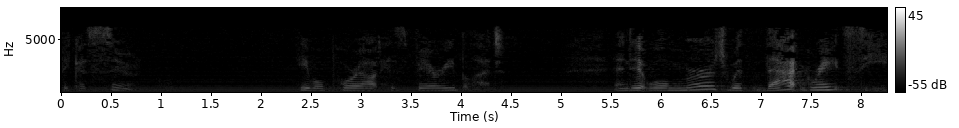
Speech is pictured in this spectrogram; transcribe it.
because soon he will pour out his very blood, and it will merge with that great sea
